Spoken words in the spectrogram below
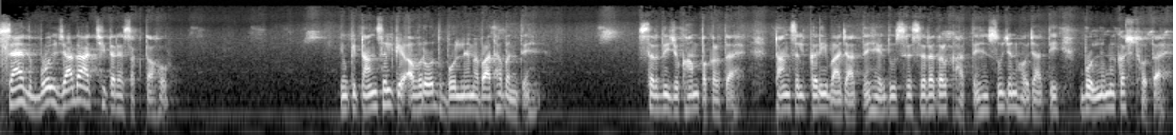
शायद बोल ज़्यादा अच्छी तरह सकता हो, क्योंकि टांसिल के अवरोध बोलने में बाधा बनते हैं। सर्दी जुकाम पकड़ता है। टांसिल करीब आ जाते हैं, एक दूसरे से रगड़ खाते हैं, सूजन हो जाती, बोलने में कष्ट होता है।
